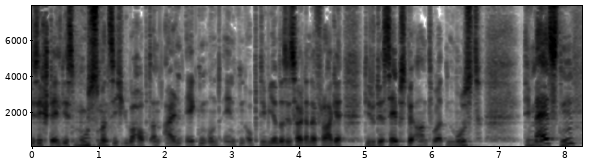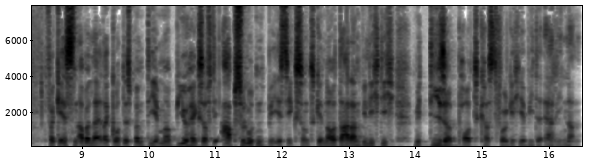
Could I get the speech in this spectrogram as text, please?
die sich stellt, ist, muss man sich überhaupt an allen Ecken und Enden optimieren? Das ist halt eine Frage, die du dir selbst beantworten musst. Die meisten vergessen aber leider Gottes beim Thema Biohacks auf die absoluten Basics. Und genau daran will ich dich mit dieser Podcast-Folge hier wieder erinnern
